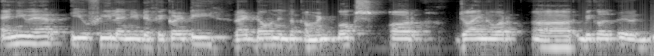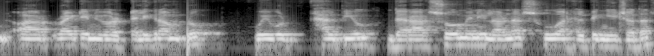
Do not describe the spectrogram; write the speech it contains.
Anywhere you feel any difficulty, write down in the comment box or join our uh, because uh, or write in your telegram group. We would help you. There are so many learners who are helping each other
